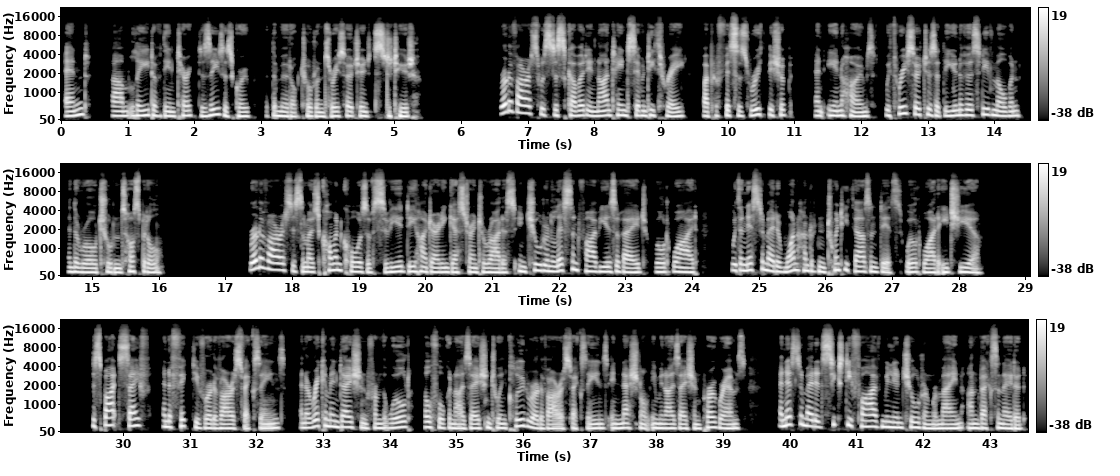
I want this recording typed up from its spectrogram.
and um, lead of the enteric diseases group at the Murdoch Children's Research Institute. Rotavirus was discovered in 1973 by Professors Ruth Bishop and Ian Holmes with researchers at the University of Melbourne and the Royal Children's Hospital. Rotavirus is the most common cause of severe dehydrating gastroenteritis in children less than five years of age worldwide, with an estimated 120,000 deaths worldwide each year. Despite safe and effective rotavirus vaccines, and a recommendation from the World Health Organization to include rotavirus vaccines in national immunisation programs, an estimated 65 million children remain unvaccinated.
